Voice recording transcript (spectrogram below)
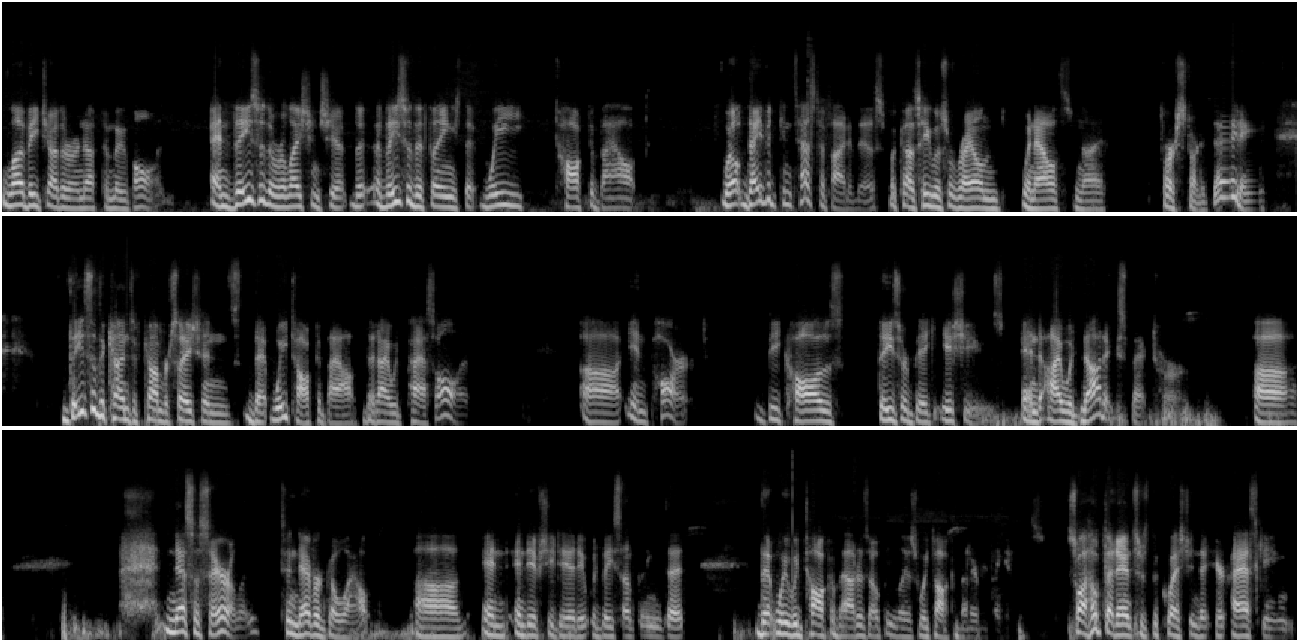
love each other enough to move on. And these are the relationship the, these are the things that we talked about well david can testify to this because he was around when alice and i first started dating, these are the kinds of conversations that we talked about that I would pass on, uh, in part because these are big issues, and I would not expect her uh, necessarily to never go out uh, and and if she did, it would be something that that we would talk about as openly as we talk about everything else. So I hope that answers the question that you're asking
